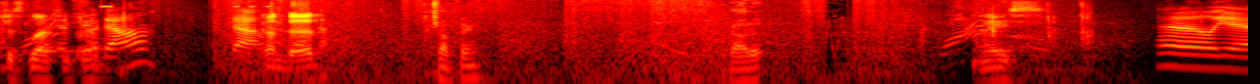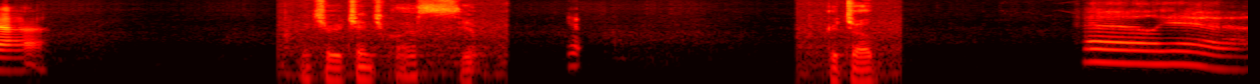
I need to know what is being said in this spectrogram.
just left just again. Go down. Down. Gun dead. Jumping. Got it. Nice. Hell yeah. Make sure you change class. Yep. Yep. Good job. Hell yeah.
